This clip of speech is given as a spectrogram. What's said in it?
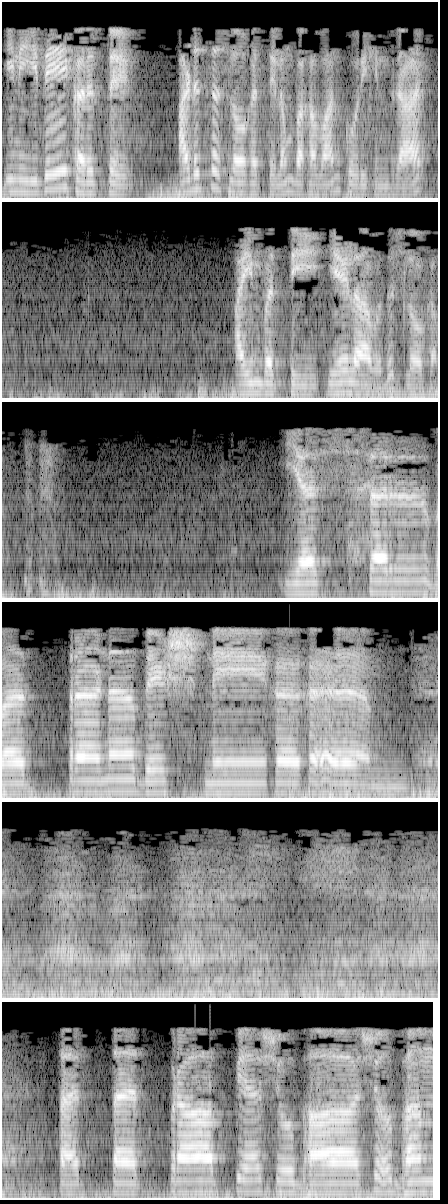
இனி இதே கருத்து அடுத்த ஸ்லோகத்திலும் பகவான் கூறுகின்றார் ஐம்பத்தி ஏழாவது ஸ்லோகம் எஸ் सर्वत्र न विष्णेहः तत्तत्प्राप्य शुभाशुभम्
